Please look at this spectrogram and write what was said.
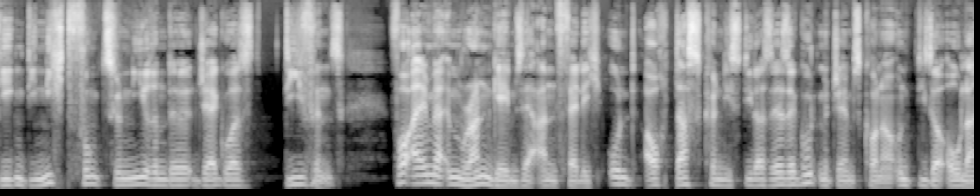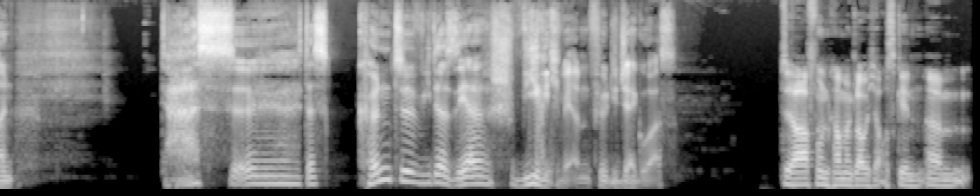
gegen die nicht funktionierende Jaguars Defense, vor allem ja im Run Game sehr anfällig und auch das können die Steelers sehr sehr gut mit James Conner und dieser O-Line. Das äh, das könnte wieder sehr schwierig werden für die Jaguars. Davon kann man, glaube ich, ausgehen. Ähm,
